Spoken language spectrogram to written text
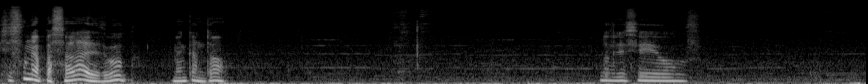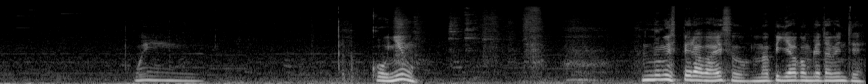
Esa es una pasada de drop. Me ha encantado. Los deseos. Uy. Coño. No me esperaba eso. Me ha pillado completamente.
